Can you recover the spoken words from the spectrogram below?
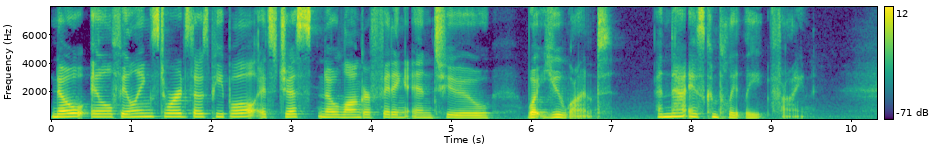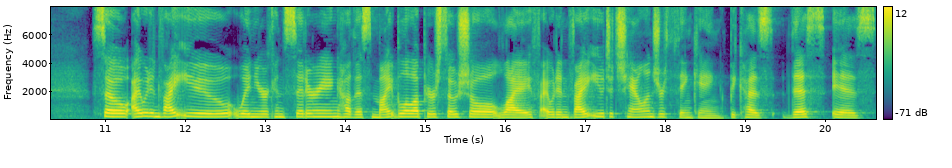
No ill feelings towards those people. It's just no longer fitting into what you want. And that is completely fine. So, I would invite you when you're considering how this might blow up your social life, I would invite you to challenge your thinking because this is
